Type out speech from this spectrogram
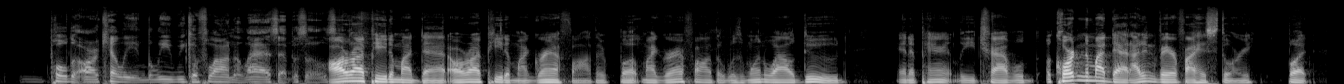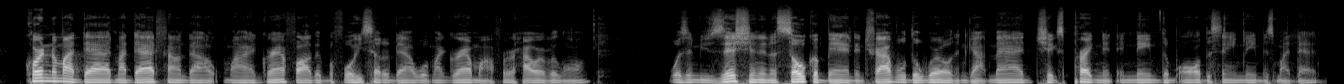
pulled the R. Kelly and believe we could fly in the last episode. So R.I.P. to my dad. R.I.P. to my grandfather. But my grandfather was one wild dude, and apparently traveled. According to my dad, I didn't verify his story, but according to my dad, my dad found out my grandfather before he settled down with my grandma for however long was a musician in a soca band and traveled the world and got mad chicks pregnant and named them all the same name as my dad.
